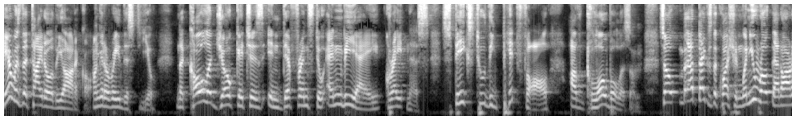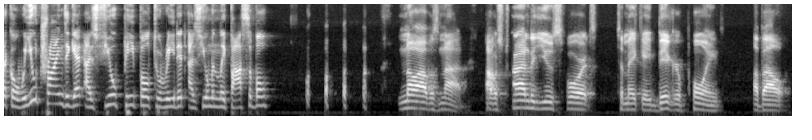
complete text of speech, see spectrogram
Here was the title of the article. I'm going to read this to you. Nikola Jokic's indifference to NBA greatness speaks to the pitfall of globalism. So that begs the question when you wrote that article, were you trying to get as few people to read it as humanly possible? No, I was not. I was trying to use sports to make a bigger point about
